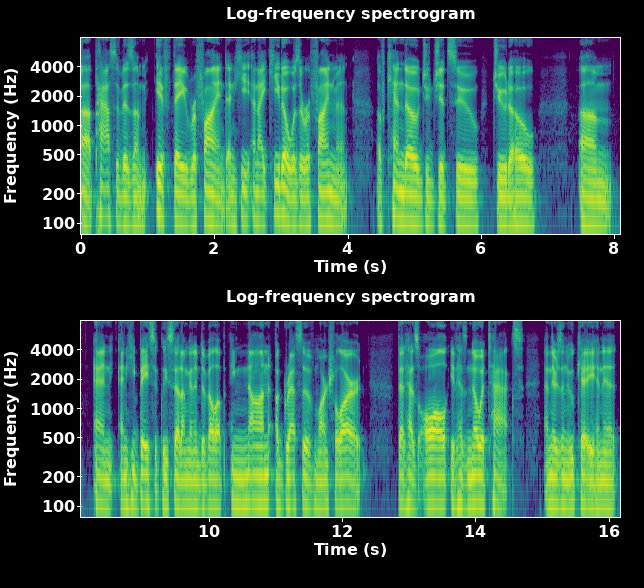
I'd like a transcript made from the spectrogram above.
uh, pacifism if they refined, and he and Aikido was a refinement of kendo, jujitsu, judo, um, and and he basically said, "I'm going to develop a non-aggressive martial art that has all it has no attacks, and there's an uke in it,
